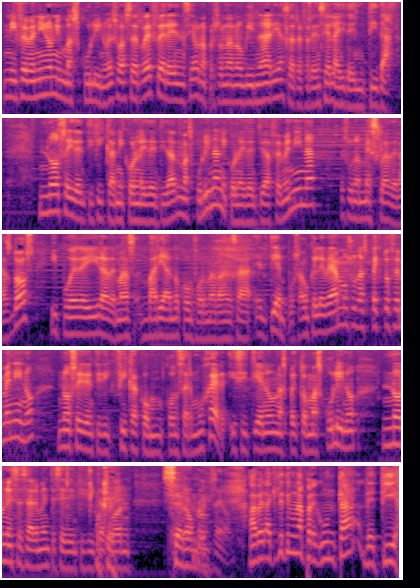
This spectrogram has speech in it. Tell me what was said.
ni femenino ni masculino. Eso hace referencia, una persona no binaria hace referencia a la identidad. No se identifica ni con la identidad masculina ni con la identidad femenina, es una mezcla de las dos y puede ir además variando conforme avanza el tiempo. O sea, aunque le veamos un aspecto femenino, no se identifica con, con ser mujer y si tiene un aspecto masculino, no necesariamente se identifica con Ser eh, hombre. con ser hombre. A ver, aquí te tengo una pregunta de tía.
